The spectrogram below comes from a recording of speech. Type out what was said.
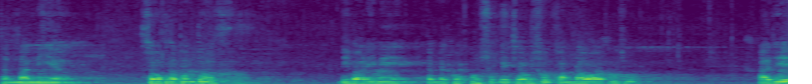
સન્માનનીય સૌ પ્રથમ તો દિવાળીની તમને ખૂબ ખૂબ શુભેચ્છાઓ, શુભકામનાઓ આપું છું. આજે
